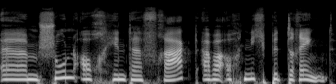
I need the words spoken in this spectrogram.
ähm, schon auch hinterfragt, aber auch nicht bedrängt.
